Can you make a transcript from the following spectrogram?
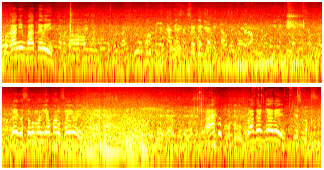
Magkano yung battery? Yung pang pinagkagasan sa 7,000. Pero ako na po yung okay na po. Hindi, gusto ko magyabang sa'yo eh. ah? Brother Jerry, Yes, boss.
